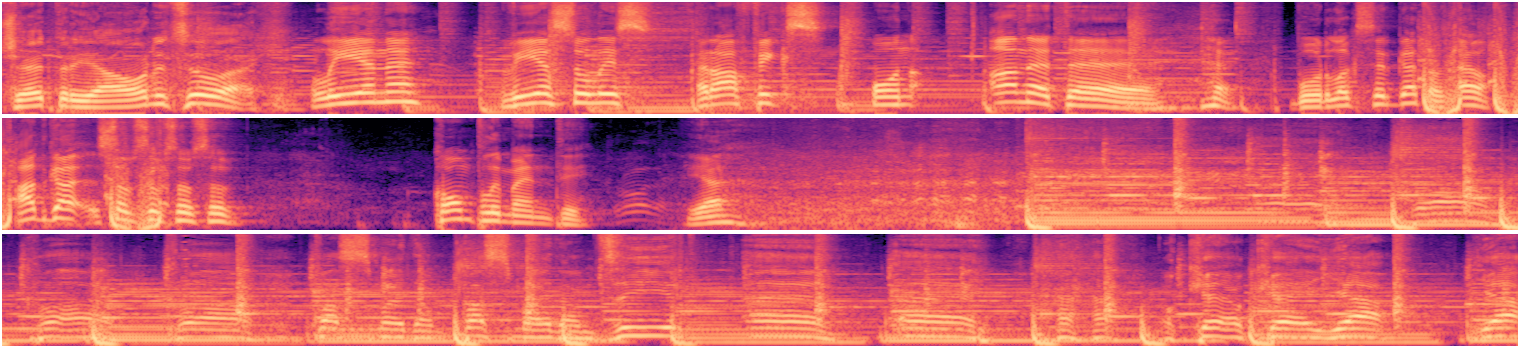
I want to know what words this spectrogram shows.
Četri jauni cilvēki. Liene, Viesulis, Rafiks un Anete. Burlaks ir gatavs. Atgā... Stop, stop, stop, stop. Komplimenti. Ja? Pasmaidām, pasmaidām dzird, ej, ej, ok, ok, jā, jā.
